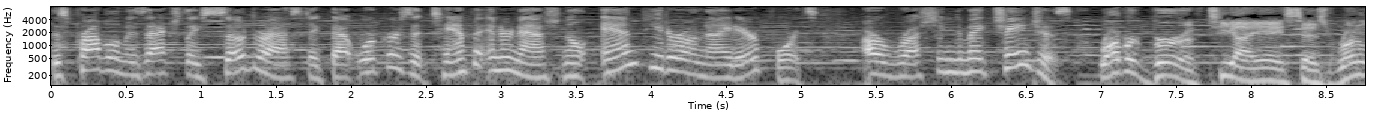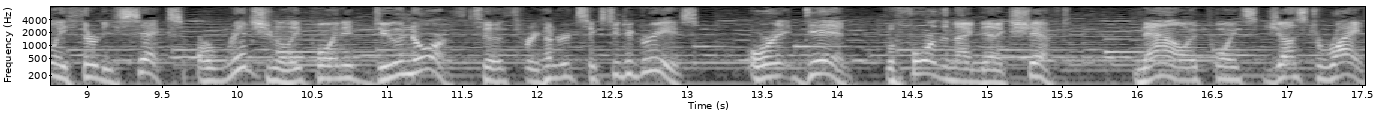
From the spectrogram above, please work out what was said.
This problem is actually so drastic that workers at Tampa International and Peter O. Airports are rushing to make changes. Robert Burr of TIA says runway 36 originally pointed due north to 360 degrees, or it did before the magnetic shift. Now it points just right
